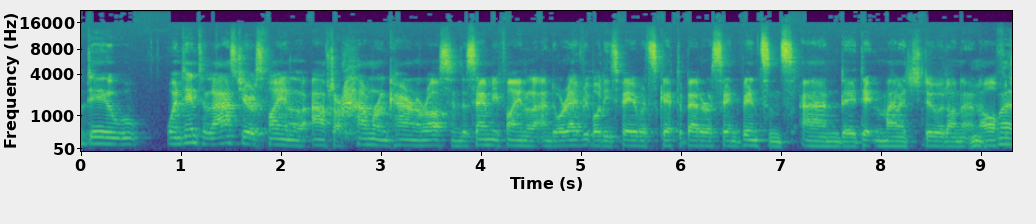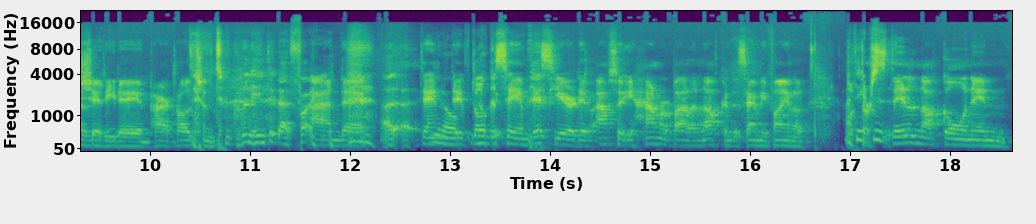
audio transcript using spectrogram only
they went into last year's final after hammering Carnaross in the semi final, and were everybody's favourites to get the better of St Vincent's, and they didn't manage to do it on an awful well- shitty day in Páirc Tailteann. going into that fight. And uh, Uh, uh, then you know, they've done look- the same this year. They've absolutely hammered Ballinlough in the semi final, but they're the- still not going in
